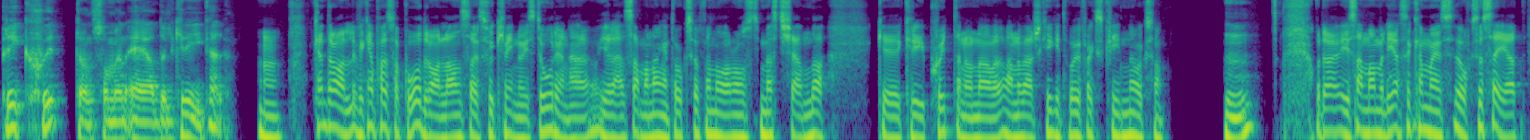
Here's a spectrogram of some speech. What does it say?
prickskytten som en ädel krigare. Mm. Vi, kan dra, vi kan passa på att dra en landslags för kvinnohistorien här i det här sammanhanget också. För några av de mest kända krypskyttarna under andra världskriget var ju faktiskt kvinnor också. Mm. Och där, I samband med det så kan man också säga att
